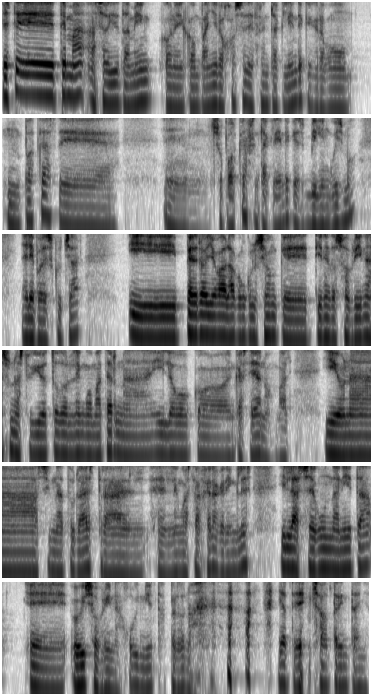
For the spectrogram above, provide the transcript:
Este tema ha salido también con el compañero José de Frente al Cliente que grabó un podcast de su podcast Frente al Cliente que es bilingüismo. Ahí le puede escuchar. Y Pedro llegó a la conclusión que tiene dos sobrinas, una estudió todo en lengua materna y luego en castellano, vale, y una asignatura extra en, lengua extranjera, que era inglés, y la segunda nieta, eh, uy, sobrina, uy, nieta, perdona, ya te he echado 30 años,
